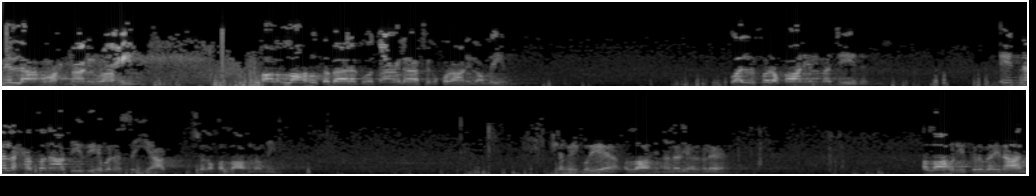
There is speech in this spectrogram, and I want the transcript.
بسم الله الرحمن الرحيم قال الله تبارك وتعالى في القرآن العظيم والفرقان المجيد إن الحسنات يذهبن السيئات صدق الله العظيم சங்கைக்குரிய அல்லாஹின் நல்லடியார்களே அல்லாஹுடைய கிருபையினால்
